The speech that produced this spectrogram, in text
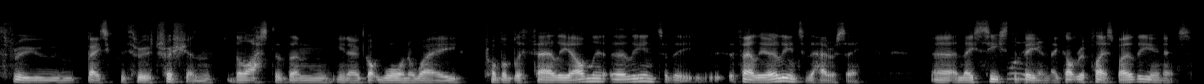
through basically through attrition, the last of them, you know, got worn away probably fairly early, early into the fairly early into the heresy, uh, and they ceased to be, and they got replaced by other units.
